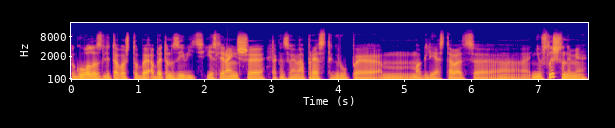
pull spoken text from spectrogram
голос для того, чтобы об этом заявить. Если раньше так называемые опрест группы могли оставаться э, неуслышанными,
